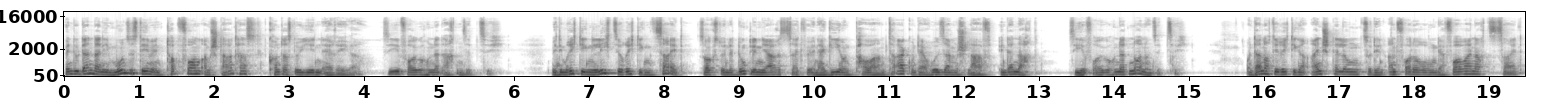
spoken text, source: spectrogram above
Wenn du dann dein Immunsystem in Topform am Start hast, konterst du jeden Erreger. Siehe Folge 178. Mit dem richtigen Licht zur richtigen Zeit sorgst du in der dunklen Jahreszeit für Energie und Power am Tag und erholsamen Schlaf in der Nacht. Siehe Folge 179. Und dann noch die richtige Einstellung zu den Anforderungen der Vorweihnachtszeit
